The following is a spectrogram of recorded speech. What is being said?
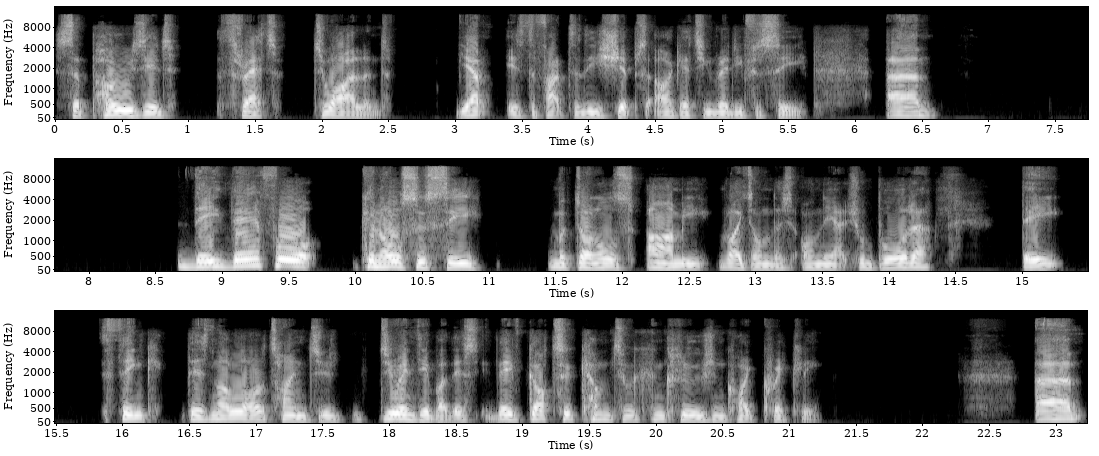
supposed threat to Ireland. Yep, is the fact that these ships are getting ready for sea. Um, they therefore can also see MacDonald's army right on this on the actual border. They think there's not a lot of time to do anything about this. They've got to come to a conclusion quite quickly. Um,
